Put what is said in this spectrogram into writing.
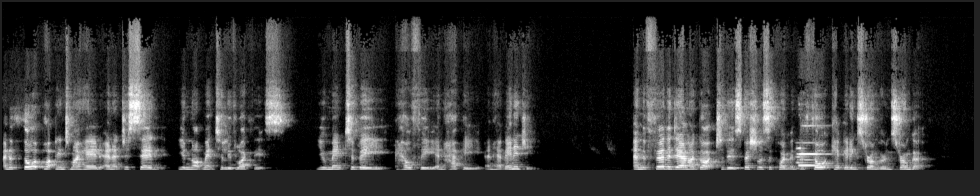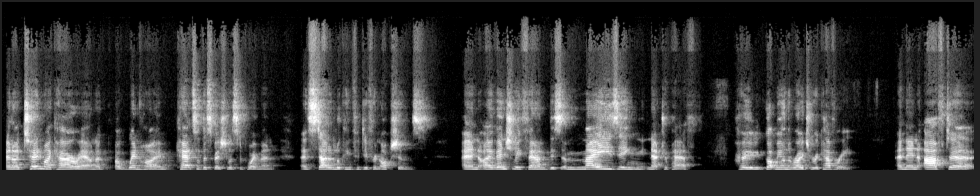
and a thought popped into my head, and it just said, "You're not meant to live like this. You're meant to be healthy and happy and have energy." And the further down I got to the specialist appointment, the thought kept getting stronger and stronger. And I turned my car around. I, I went home, cancelled the specialist appointment, and started looking for different options and I eventually found this amazing naturopath who got me on the road to recovery. And then after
